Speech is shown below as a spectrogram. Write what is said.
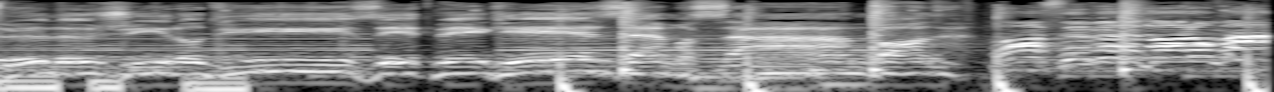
Szőlőzsírod ízét még érzem a számban. Parfümöd aromája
